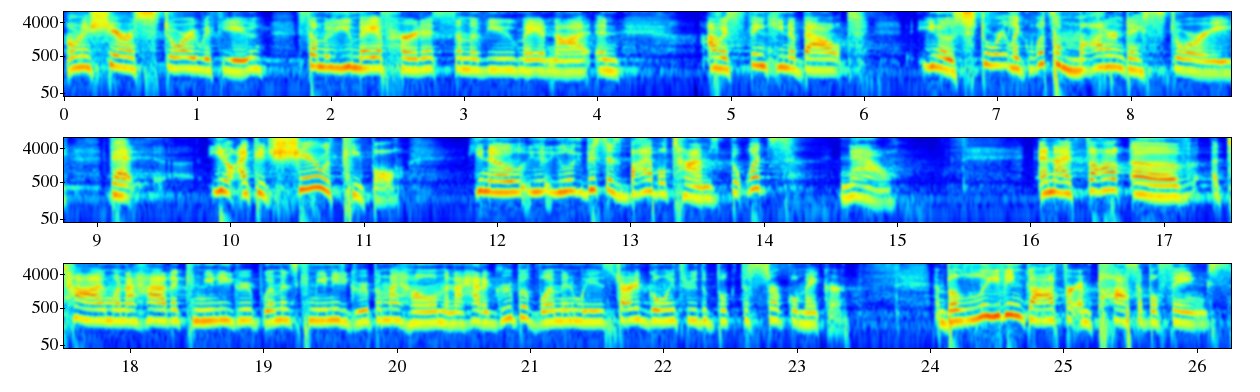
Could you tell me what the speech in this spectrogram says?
I want to share a story with you. Some of you may have heard it, some of you may have not. And I was thinking about, you know, story, like what's a modern day story that, you know, I could share with people. You know, you look, this is Bible times, but what's now? And I thought of a time when I had a community group, women's community group in my home, and I had a group of women. We started going through the book, The Circle Maker, and believing God for impossible things.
